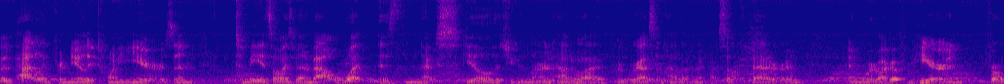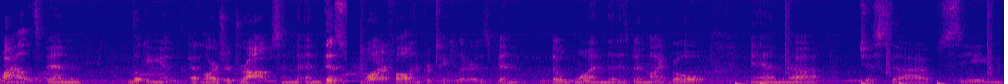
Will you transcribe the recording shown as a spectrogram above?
been paddling for nearly 20 years, and to me, it's always been about what is the next skill that you can learn. How do I progress, and how do I make myself better, and and where do I go from here? And for a while, it's been looking at, at larger drops, and and this waterfall in particular has been the one that has been my goal, and uh, just uh, seeing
